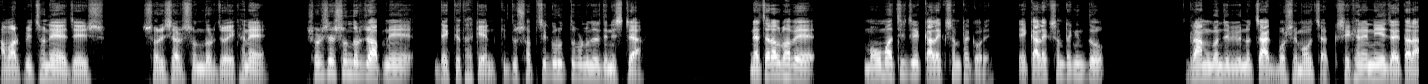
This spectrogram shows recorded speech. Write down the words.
আমার পিছনে যে সরিষার সৌন্দর্য, এখানে সরিষার সৌন্দর্য আপনি দেখতে থাকেন। কিন্তু সবচেয়ে গুরুত্বপূর্ণ যে জিনিসটা, ন্যাচারালভাবে মৌমাছি যে কালেকশনটা করে, এই কালেকশনটা কিন্তু গ্রামগঞ্জে বিভিন্ন চাক বসে মৌচাক, সেখানে নিয়ে যায় তারা।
